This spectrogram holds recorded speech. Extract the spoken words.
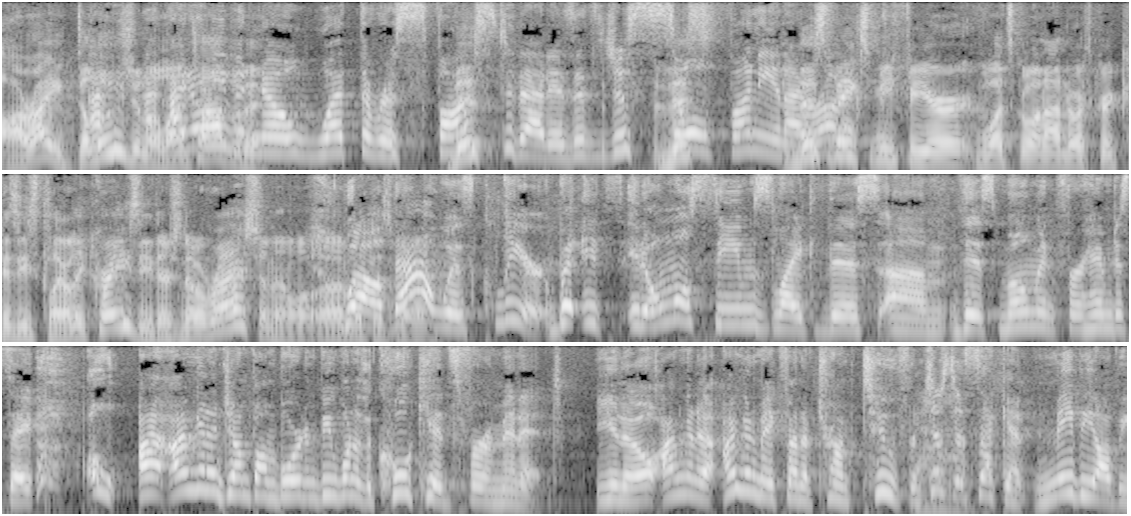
All right, delusional Uh-huh. I, on top of it. I don't even know what the response This- to that is. It's just so This- funny and This makes me fear what's going on in North Korea because he's clearly crazy. There's no rational. Uh, well, with this that man. was clear, but it's it almost seems like this um, this moment for him to say, "Oh, I, I'm going to jump on board and be one of the cool kids for a minute." You know, I'm gonna I'm gonna make fun of Trump too for just a second. Maybe I'll be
